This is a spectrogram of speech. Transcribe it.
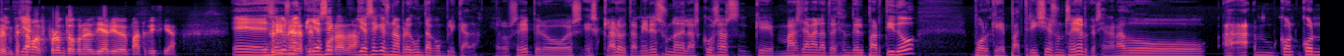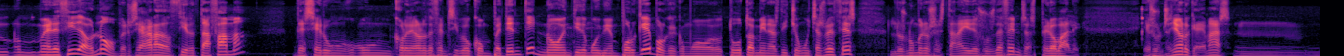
Empezamos pronto con el diario de Patricia. Eh, ya, sé, que es una pregunta complicada, ya lo sé, pero es, claro, también es una de las cosas que más llama la atención del partido, porque Patricia es un señor que se ha ganado, con merecida o no, pero se ha ganado cierta fama de ser un, coordinador defensivo competente. No entiendo muy bien por qué, porque como tú también has dicho muchas veces, los números están ahí de sus defensas, pero vale. Es un señor que además, mm,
